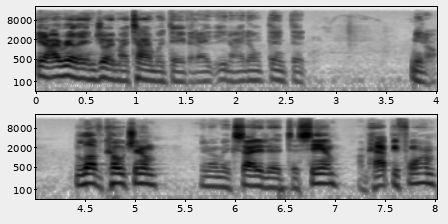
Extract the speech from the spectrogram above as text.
you know, I really enjoyed my time with David. I, you know, I don't think that, you know, loved coaching him. You know, I'm excited to, to see him. I'm happy for him.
